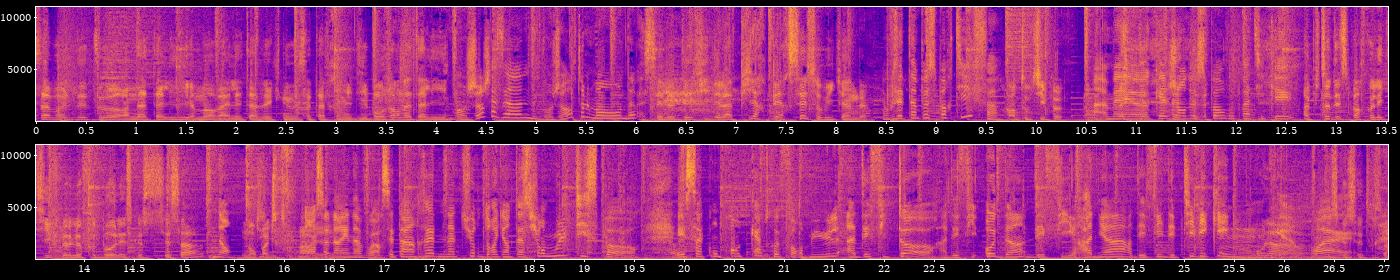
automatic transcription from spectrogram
Ça vaut le détour. Nathalie Morel est avec nous cet après-midi. Bonjour Nathalie. Bonjour Jason. Bonjour tout le monde. C'est le défi de la pierre percée ce week-end. Vous êtes un peu sportif Un tout petit peu. Ah, mais euh, quel genre de sport vous pratiquez ah, Plutôt des sports collectifs, le, football, est-ce que c'est ça? Non, non pas du tout. Non, ça n'a rien à voir. C'est un raid nature d'orientation multisport. Et ça comprend quatre formules un défi Thor, un défi Odin, défi Ragnard, un défi des petits vikings. Qu'est-ce que c'est tout ça?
